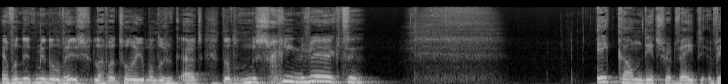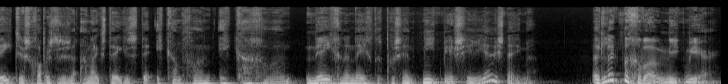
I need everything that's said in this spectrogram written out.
En van dit middel wees laboratoriumonderzoek uit dat het misschien werkte. Ik kan dit soort wetenschappers, dus aanhalingstekens, ik kan gewoon, ik kan gewoon 99% niet meer serieus nemen. Het lukt me gewoon niet meer.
